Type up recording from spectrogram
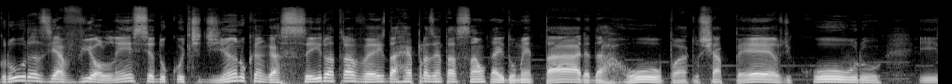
agruras e a violência do cotidiano cangaceiro através da representação da indumentária, da roupa, dos chapéus de couro e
